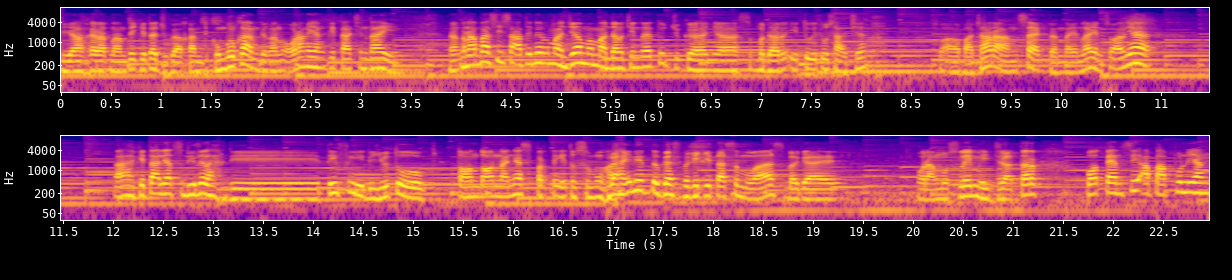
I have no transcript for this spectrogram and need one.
di akhirat nanti kita juga akan dikumpulkan dengan orang yang kita cintai. Nah kenapa sih saat ini remaja memandang cinta itu juga hanya sekedar itu-itu saja? Soal pacaran, seks, dan lain-lain. Soalnya ah kita lihat sendirilah di TV, di YouTube, tontonannya seperti itu semua. Nah ini tugas bagi kita semua sebagai orang muslim hijrater potensi apa pun yang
